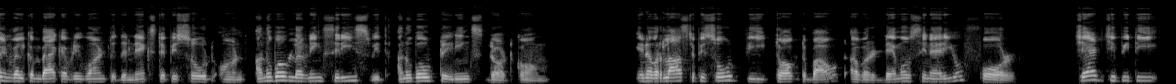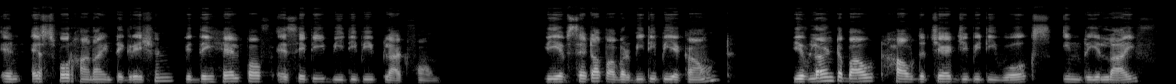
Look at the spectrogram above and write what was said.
and welcome back everyone to the next episode on Anubhav Learning Series with AnubhavTrainings.com. In our last episode, we talked about our demo scenario for ChatGPT and S4 HANA integration with the help of SAP BTP platform. We have set up our BTP account. We have learned about how the ChatGPT works in real life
